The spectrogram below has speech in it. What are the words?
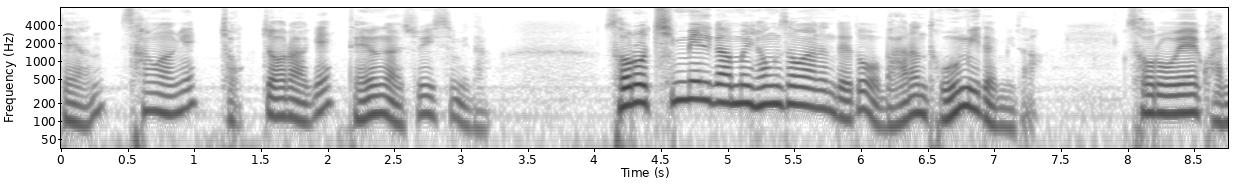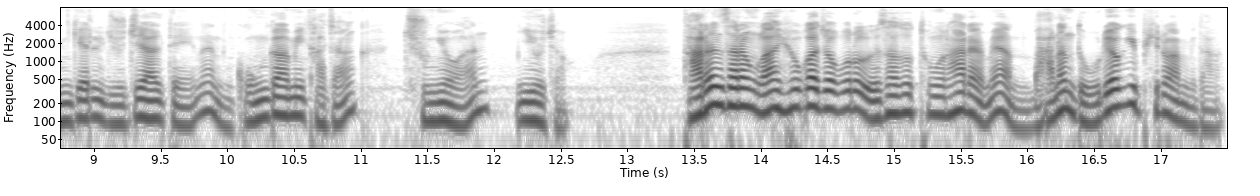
대한 상황에 적절하게 대응할 수 있습니다. 서로 친밀감을 형성하는데도 많은 도움이 됩니다. 서로의 관계를 유지할 때에는 공감이 가장 중요한 이유죠. 다른 사람과 효과적으로 의사소통을 하려면 많은 노력이 필요합니다.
